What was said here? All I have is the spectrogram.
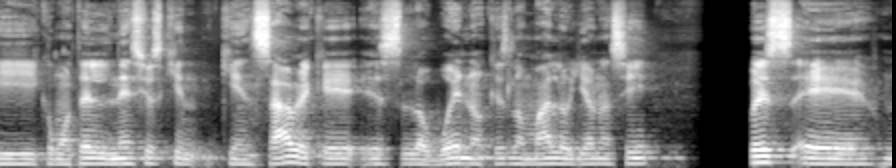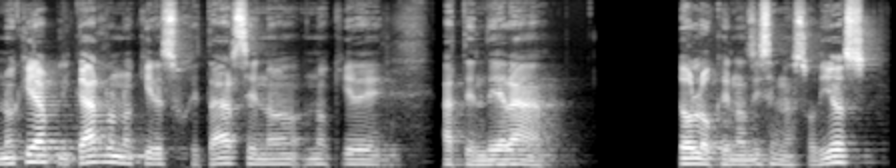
Y como tal, el necio es quien, quien sabe qué es lo bueno, qué es lo malo, y aún así, pues eh, no quiere aplicarlo, no quiere sujetarse, no, no quiere atender a todo lo que nos dice nuestro Dios.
